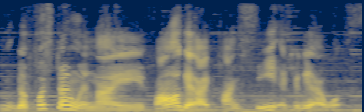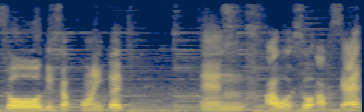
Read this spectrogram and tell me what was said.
Hmm, the first time when I found out that I can't see, actually I was so disappointed and I was so upset.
